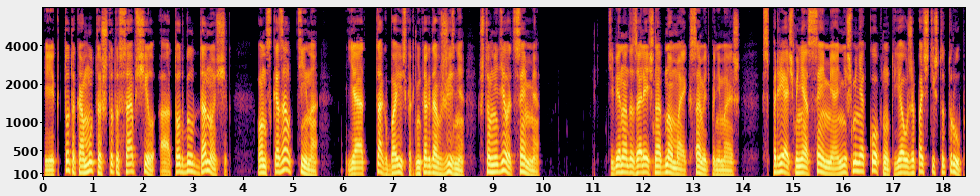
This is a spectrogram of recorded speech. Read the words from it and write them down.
и кто-то кому-то что-то сообщил, а тот был доносчик. Он сказал Тина, «Я так боюсь, как никогда в жизни. Что мне делать, Сэмми?» «Тебе надо залечь на дно, Майк, сам ведь понимаешь. Спрячь меня, Сэмми, они ж меня кокнут, я уже почти что труп».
